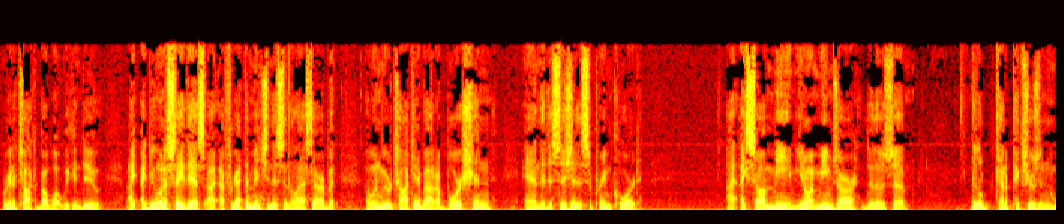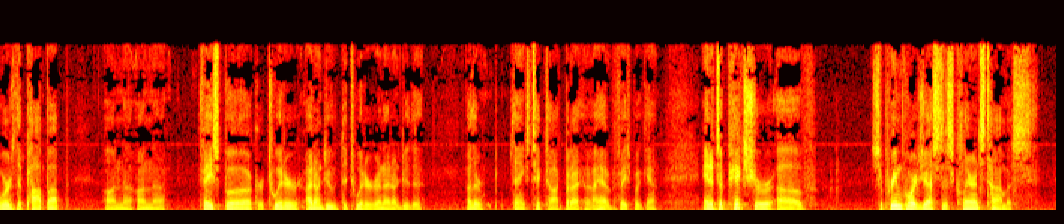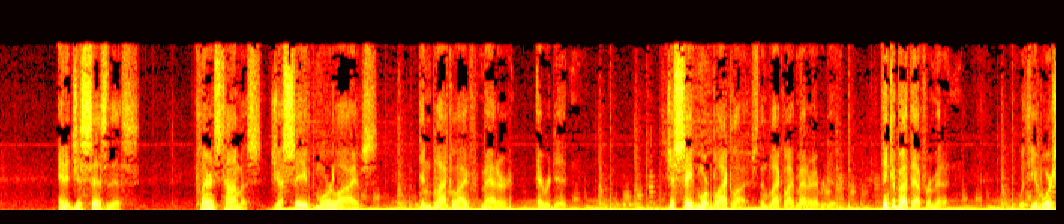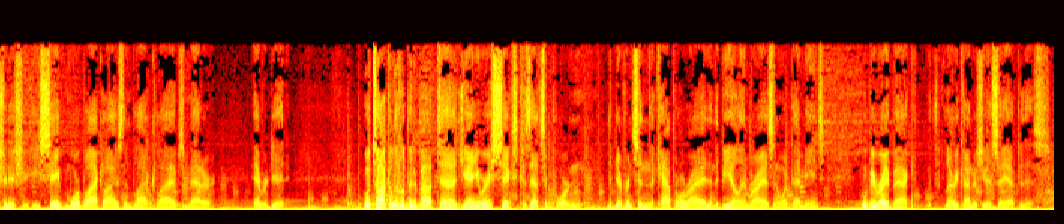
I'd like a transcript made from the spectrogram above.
we're going to talk about what we can do. I, I do want to say this. I, I, forgot to mention this in the last hour, but uh, when we were talking about abortion and the decision of the Supreme Court, I, I saw a meme. You know what memes are? They're those uh, little kind of pictures and words that pop up on uh, on uh, Facebook or Twitter. I don't do the Twitter and I don't do the other things, TikTok, but I, I have a Facebook account. And it's a picture of Supreme Court Justice Clarence Thomas. And it just says this Clarence Thomas just saved more lives than Black Lives Matter ever did. Just saved more black lives than Black Lives Matter ever did. Think about that for a minute. With the abortion issue, he saved more black lives than Black Lives Matter ever did. We'll talk a little bit about uh, January 6th because that's important. The difference in the Capitol riot and the BLM riots and what that means. We'll be right back with Larry Conners USA after this.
